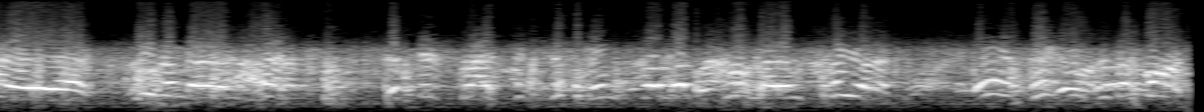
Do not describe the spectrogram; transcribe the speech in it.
Hey, uh, leave him there. If this blasted ship means so much, we'll let him free on it. We'll take him to the boat.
